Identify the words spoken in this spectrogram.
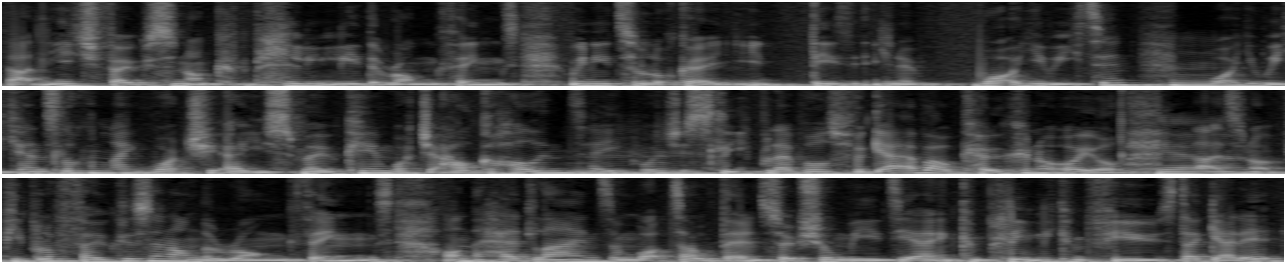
That you're focusing on completely the wrong things. We need to look at these. You know, what are you eating? Mm. What are your weekends looking like? What you, are you smoking? What's your alcohol intake? What's your mm. sleep levels? Forget about coconut oil. Yeah. That's not. People are focusing on the wrong things, on the headlines and what's out there in social media, and completely confused. I get it,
